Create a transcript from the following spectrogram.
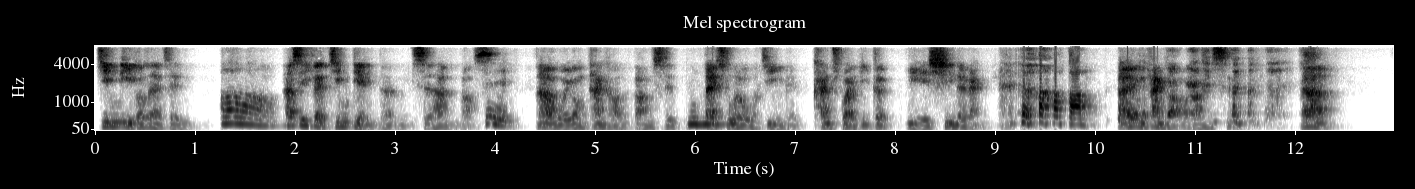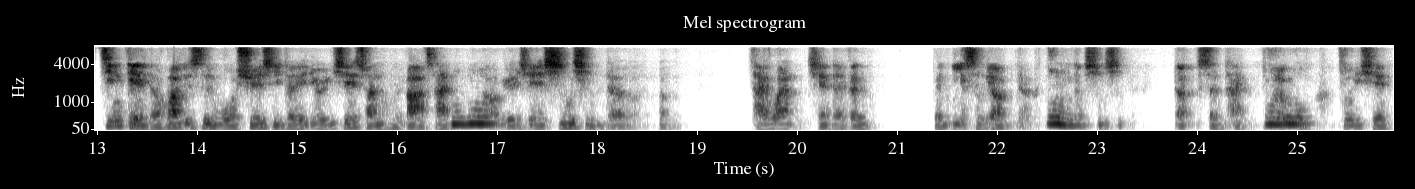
精力都在这里哦。它是一个经典的美式汉堡，是。那我用炭烤的方式带出了我自己的、嗯、看出来一个野性的感觉，来用炭烤的方式，那。经典的话就是我学习的有一些传统的大餐，嗯、然后有一些新型的呃台湾现在跟跟意式料理的做一个新型的呃生态，嗯、所以我做一些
